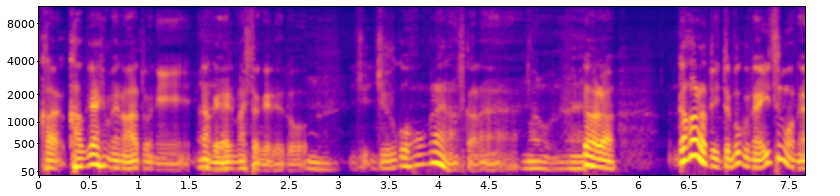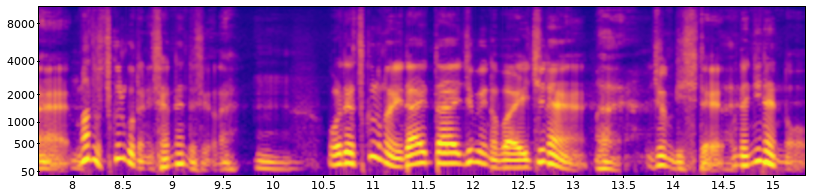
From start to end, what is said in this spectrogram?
かかぐや姫の後に何かやりましたけれど、はい。うん、15本ぐらいなんですかね。なるほどね。だからだからといって僕ねいつもねまず作ることに専念ですよね、うん、俺で作るのに大体ジブリの場合1年準備して、はい、で2年の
